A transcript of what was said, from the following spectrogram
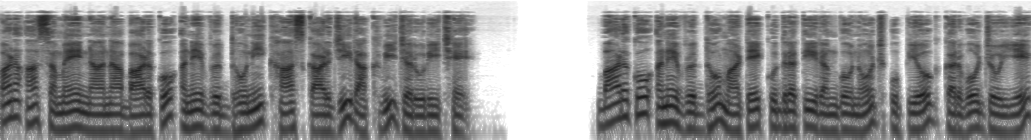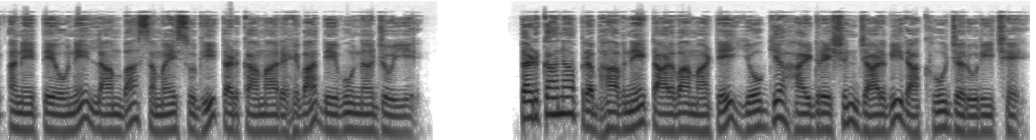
પણ આ સમયે નાના બાળકો અને વૃદ્ધોની ખાસ કાળજી રાખવી જરૂરી છે. બાળકો અને વૃદ્ધો માટે કુદરતી રંગોનો જ ઉપયોગ કરવો જોઈએ અને તેઓને લાંબા સમય સુધી તડકામાં રહેવા દેવું ન જોઈએ. તડકાના પ્રભાવને ટાળવા માટે યોગ્ય હાઇડ્રેશન જાળવી રાખવું જરૂરી છે.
